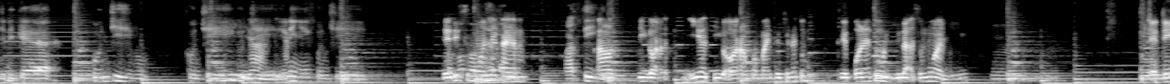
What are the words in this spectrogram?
jadi kayak kunci sih, Bu. kunci kunci Iya, iya. ini ya kunci Jadi Apa semuanya kayak mati. kalau tiga iya tiga orang pemain kecilnya tuh 3 pointnya tuh gila semua anjing. Hmm. jadi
